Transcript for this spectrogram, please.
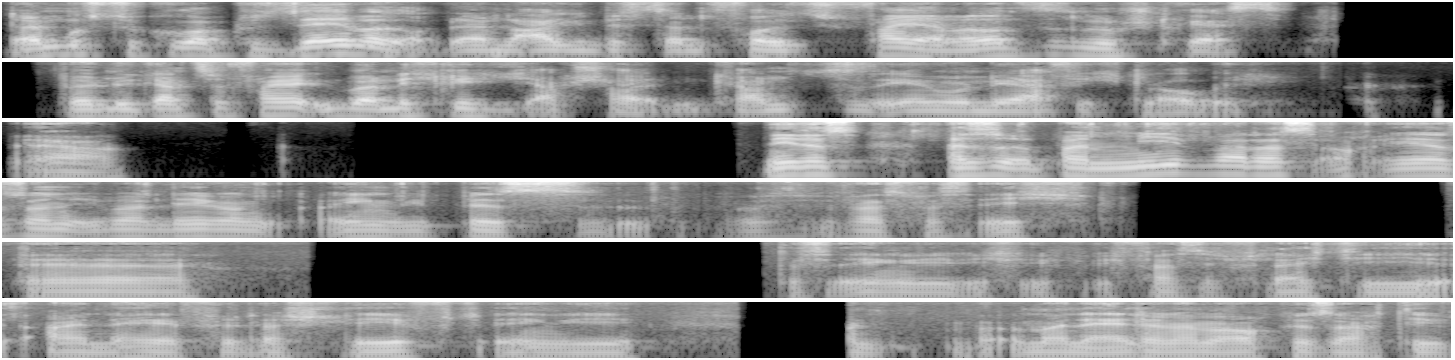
dann musst du gucken, ob du selber in der Lage bist, dann voll zu feiern, weil sonst ist es nur Stress. Wenn du die ganze Feier über nicht richtig abschalten kannst, ist es eher nur nervig, glaube ich. Ja. Nee, das, also bei mir war das auch eher so eine Überlegung, irgendwie bis, was, was weiß ich, äh, dass irgendwie, ich, ich, ich weiß nicht, vielleicht die eine Hälfte da schläft, irgendwie. Und meine Eltern haben auch gesagt, die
